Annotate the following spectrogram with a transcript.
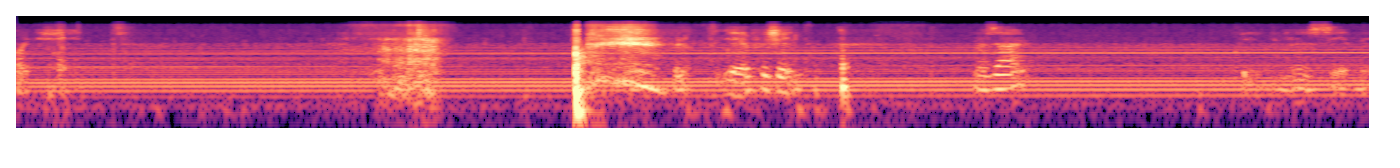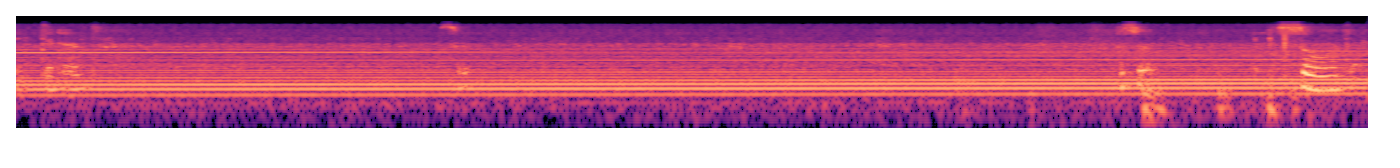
Oj shit. Förlåt, jag är förkyld. Men så här. Oj, Nu ser ni inte den. Så. Och så. Så där.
